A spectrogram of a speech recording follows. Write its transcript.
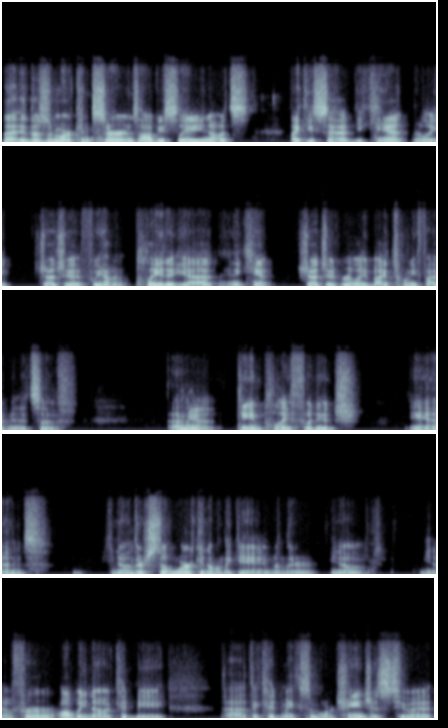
Those are more concerns. Obviously, you know, it's like you said, you can't really judge it if we haven't played it yet, and you can't judge it really by 25 minutes of uh, Yeah. gameplay footage. And you know, and they're still working on the game, and they're you know, you know, for all we know, it could be uh, they could make some more changes to it,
